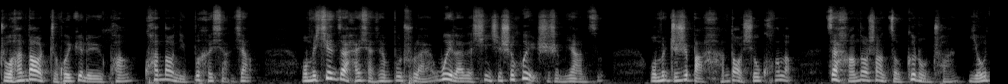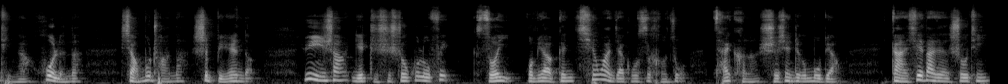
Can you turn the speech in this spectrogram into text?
主航道只会越来越宽，宽到你不可想象。我们现在还想象不出来未来的信息社会是什么样子。我们只是把航道修宽了，在航道上走各种船、游艇啊、货轮呢、小木船呢，是别人的。”运营商也只是收过路费，所以我们要跟千万家公司合作，才可能实现这个目标。感谢大家的收听，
